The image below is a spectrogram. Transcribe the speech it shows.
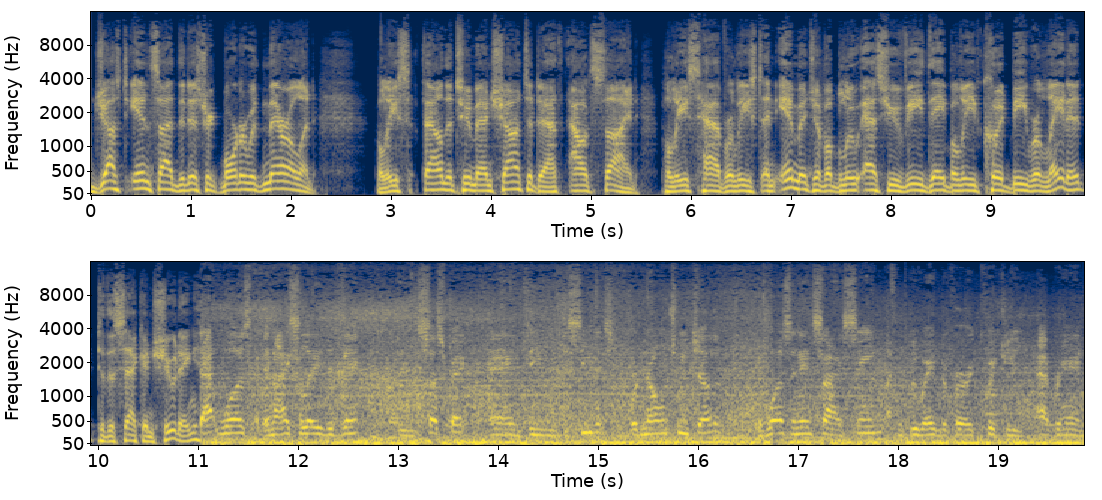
just inside the district border with Maryland. Police found the two men shot to death outside. Police have released an image of a blue SUV they believe could be related to the second shooting. That was an isolated event. The suspect and the decedents were known to each other. It was an inside scene. We were able to very quickly apprehend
